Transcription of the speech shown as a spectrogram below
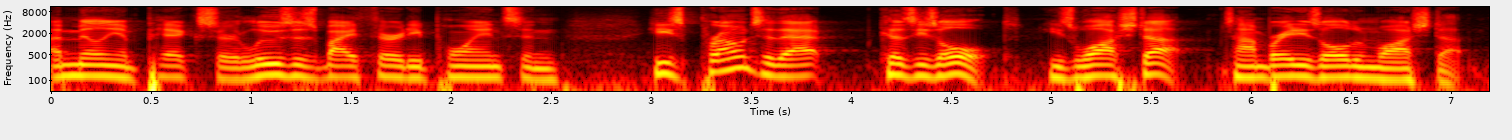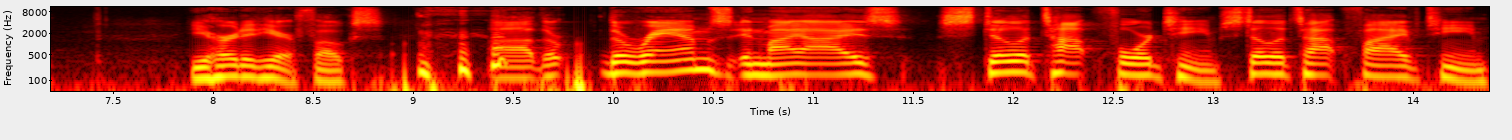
a million picks or loses by 30 points. And he's prone to that because he's old. He's washed up. Tom Brady's old and washed up. You heard it here, folks. uh, the the Rams, in my eyes, still a top four team, still a top five team,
